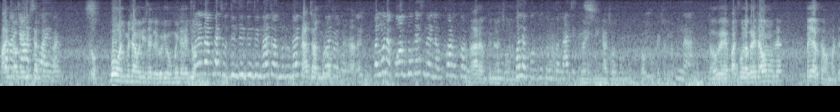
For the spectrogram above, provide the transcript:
પાંચ વાગે વિસર્જન. તો બહુ જ મજા આવવાની છે એટલે વીડિયો મહિને રહેજો. મને તો એમ થાય છે, ધીન ધીન ધીન ધીન નાચવા મળું નાચવા મળું. પણ મને પગ દુખે છે ને એટલે હું થોડું થોડુંક આરામથી નાચવાનું. ભલે પગ દુખે હું તો નાચી નહીં નહીં નાચવા નાચવાનું પગ દુખે છે એટલે. ના. તો હવે પાછું ઓલા ઘરે જવાનું છે તૈયાર થવા માટે.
